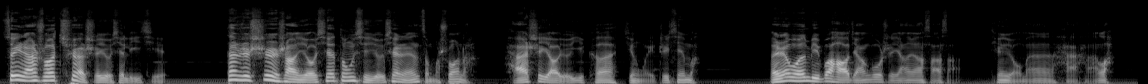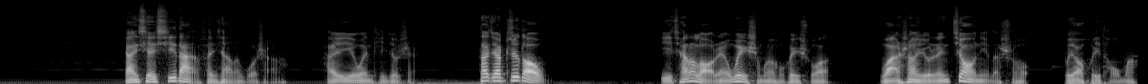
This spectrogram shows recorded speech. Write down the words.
虽然说确实有些离奇，但是世上有些东西，有些人怎么说呢？还是要有一颗敬畏之心吧。本人文笔不好，讲故事洋洋洒洒，听友们海涵了。感谢西蛋分享的故事啊！还有一个问题就是，大家知道以前的老人为什么会说晚上有人叫你的时候不要回头吗？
